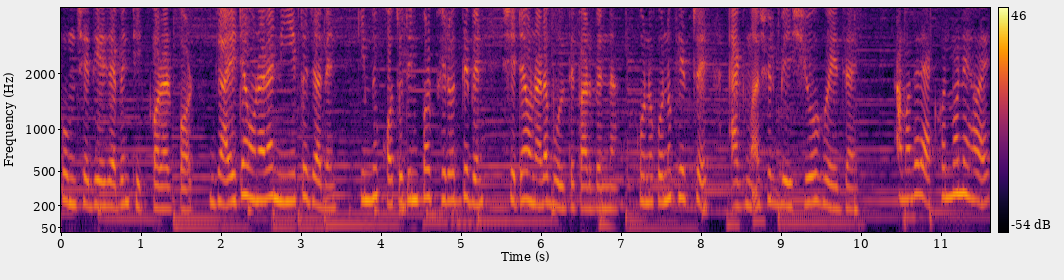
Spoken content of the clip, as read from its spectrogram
পৌঁছে দিয়ে যাবেন ঠিক করার পর। গাড়িটা ওনারা নিয়ে তো যাবেন কিন্তু কতদিন পর ফেরত দেবেন সেটা ওনারা বলতে পারবেন না। কোনো কোনো ক্ষেত্রে এক মাসের বেশিও হয়ে যায়। আমাদের এখন মনে হয়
